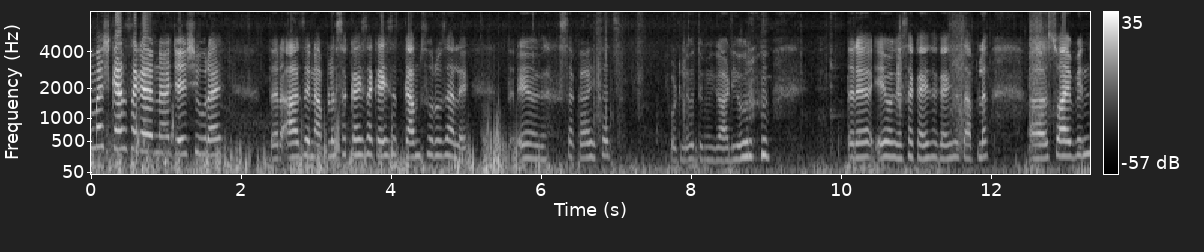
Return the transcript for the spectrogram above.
नमस्कार सगळ्यांना जय शिवराय. तर आज आहे ना आपलं सकाळी सकाळीच काम सुरू झालं आहे तर हे बघा सकाळीच कुठले होते मी गाडीवर तर हे बघा सकाळी सकाळीच आपलं सोयाबीन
